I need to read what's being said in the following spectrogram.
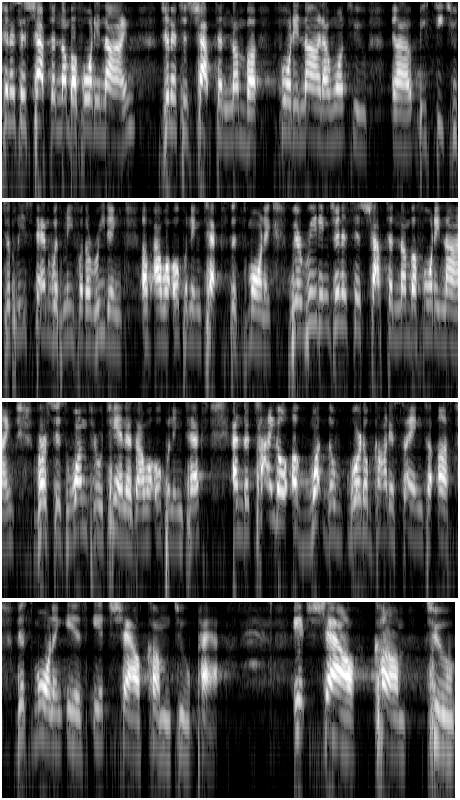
Genesis chapter number 49. Genesis chapter number 49. I want to uh, beseech you to please stand with me for the reading of our opening text this morning. We're reading Genesis chapter number 49, verses 1 through 10 as our opening text. And the title of what the Word of God is saying to us this morning is It Shall Come to Pass. It shall come to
